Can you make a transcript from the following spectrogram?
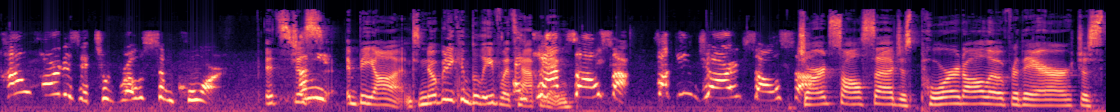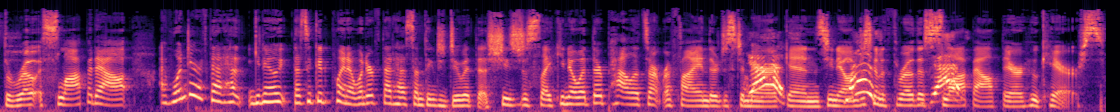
How hard is it to roast some corn? it's just mean- beyond nobody can believe what's and happening canned salsa, fucking jarred salsa. jarred salsa, just pour it all over there, just throw slop it out. I wonder if that has, you know, that's a good point. I wonder if that has something to do with this. She's just like, you know what, their palates aren't refined. They're just Americans. You know, I'm just going to throw this Yes. slop out there. Who cares?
